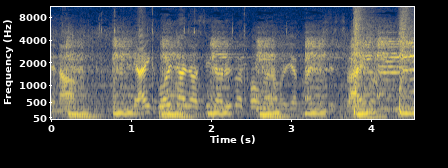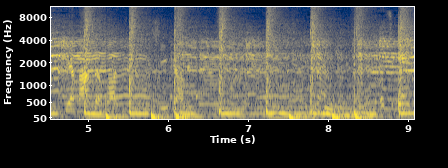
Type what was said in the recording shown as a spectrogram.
Genau. Ja, ich wollte dass die da rüberkommen, aber ich habe gemeint, das ist zwei. Wir ich. What's the game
